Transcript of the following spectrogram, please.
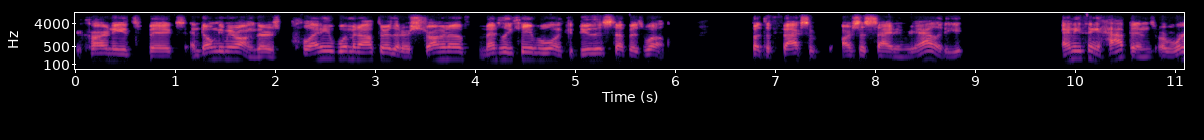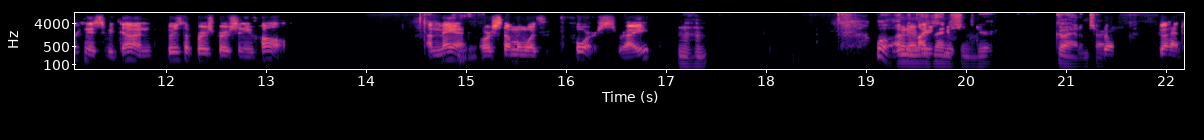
your car needs fixed, and don't get me wrong, there's plenty of women out there that are strong enough, mentally capable, and could do this stuff as well. But the facts of our society and reality, anything happens or work needs to be done, who's the first person you call? A man or someone with force, right? Mm-hmm. Well, I mean, like mentioned, you're... go ahead. I'm sorry. Go, go ahead.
